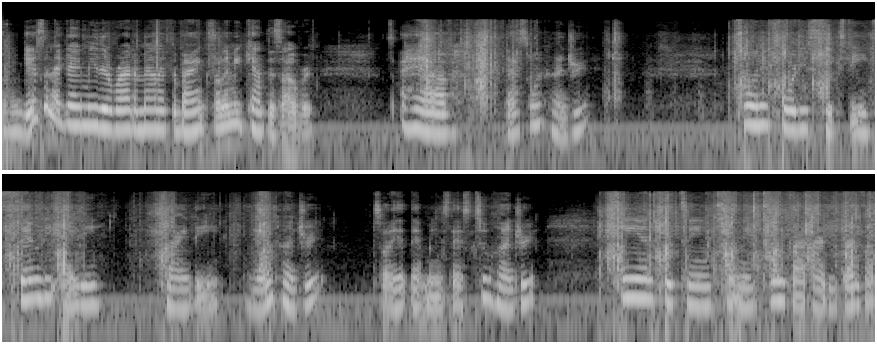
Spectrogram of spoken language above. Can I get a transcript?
I'm guessing they gave me the right amount at the bank. So let me count this over. So I have, that's 100, 20, 40, 60, 70, 80, 90, 100. So that, that means that's 200. 10, 15, 20, 25, 30, 35,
